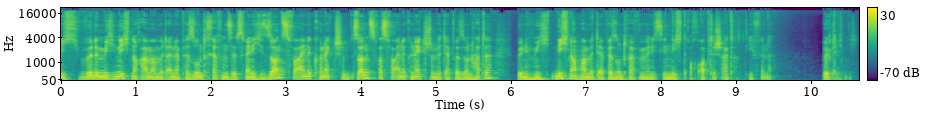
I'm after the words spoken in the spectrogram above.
Ich würde mich nicht noch einmal mit einer Person treffen, selbst wenn ich sonst für eine Connection, sonst was für eine Connection mit der Person hatte, würde ich mich nicht nochmal mit der Person treffen, wenn ich sie nicht auch optisch attraktiv finde. Wirklich nicht.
